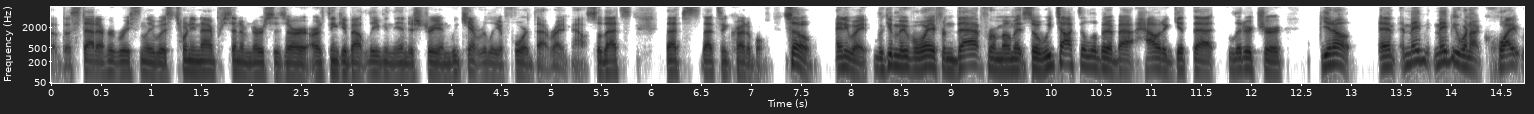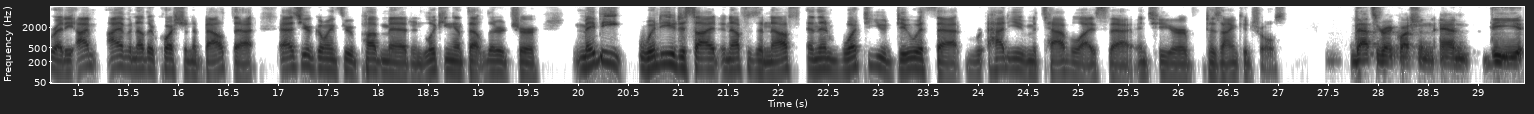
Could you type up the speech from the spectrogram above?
Uh, the stat I heard recently was 29% of nurses are are thinking about leaving the industry, and we can't really afford that right now. So that's that's that's incredible. So anyway, we can move away from that for a moment. So we talked a little bit about how to get that literature. You know, and maybe maybe we're not quite ready. I'm I have another question about that. As you're going through PubMed and looking at that literature, maybe when do you decide enough is enough, and then what do you do with that? How do you metabolize that into your design controls? That's a great question, and the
